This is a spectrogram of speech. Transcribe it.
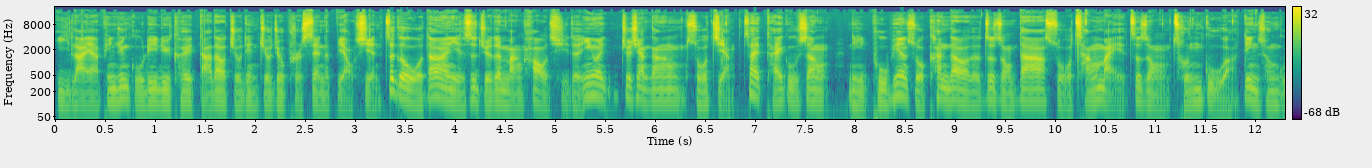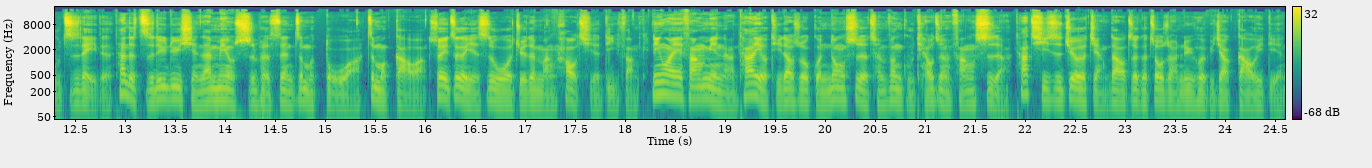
以来啊，平均股利率可以达到九点九九 percent 的表现。这个我当然也是觉得蛮好奇的，因为就像刚刚所讲，在台股上，你普遍所看到的这种大家所常买这种存股啊、定存股之类的，它的殖利率显然没有十 percent 这么多啊，这么高啊，所以这个也是我觉得蛮好奇的地方。另外一方面呢、啊，他有提到说滚动式的成分股调整方式啊，他其实就有讲到这个周转率会比较高一点，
